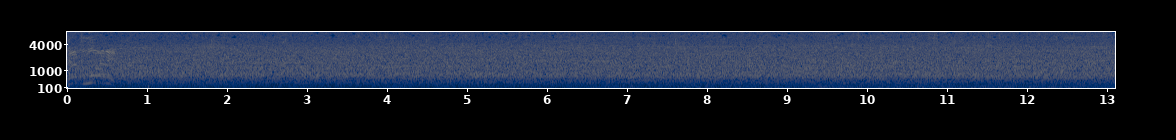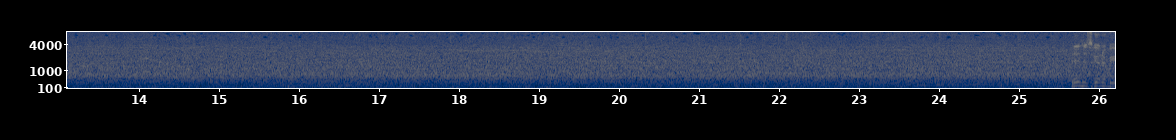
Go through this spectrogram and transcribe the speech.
have won it. This is going to be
